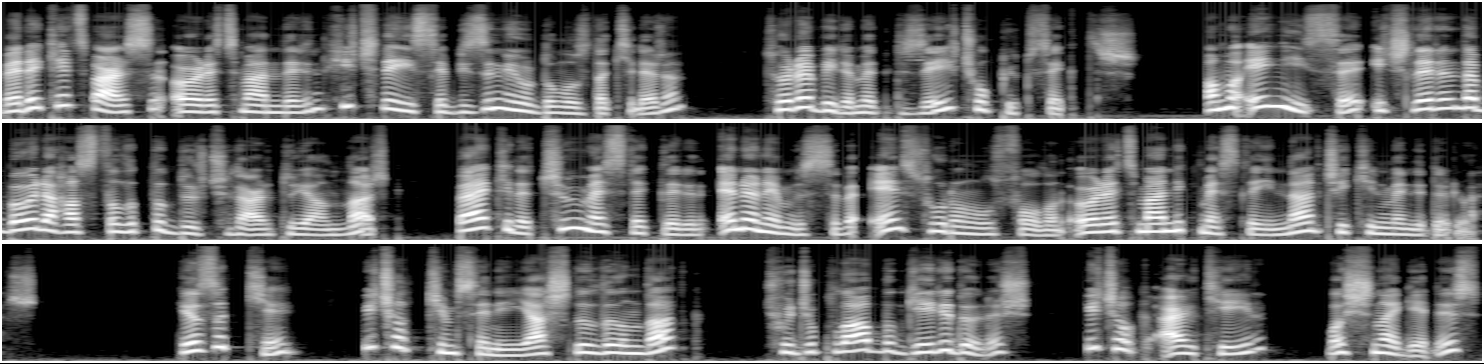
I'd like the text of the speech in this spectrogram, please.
Bereket versin öğretmenlerin hiç değilse bizim yurdumuzdakilerin töre bilimi düzeyi çok yüksektir. Ama en iyisi içlerinde böyle hastalıklı dürtüler duyanlar belki de tüm mesleklerin en önemlisi ve en sorumlusu olan öğretmenlik mesleğinden çekilmelidirler. Yazık ki birçok kimsenin yaşlılığında çocukluğa bu geri dönüş birçok erkeğin başına gelir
